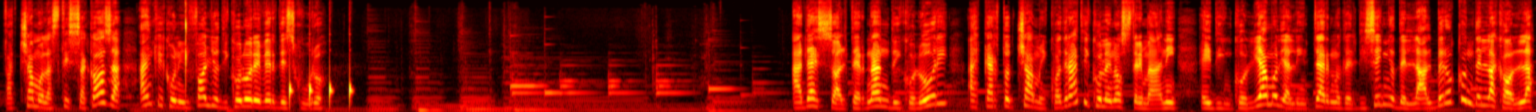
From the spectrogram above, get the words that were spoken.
Facciamo la stessa cosa anche con il foglio di colore verde scuro. Adesso alternando i colori accartocciamo i quadrati con le nostre mani ed incolliamoli all'interno del disegno dell'albero con della colla.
